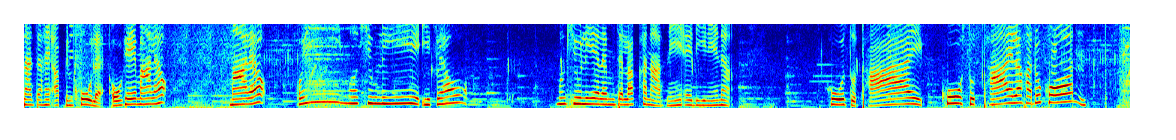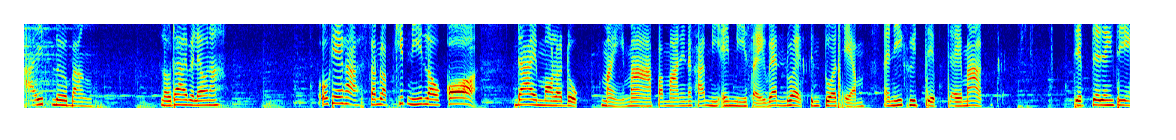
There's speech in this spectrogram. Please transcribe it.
น่าจะให้อัพเป็นคู่แหละ โอเคมาแล้ว มาแล้วโอ้ยเมอร์คิวรีอีกแล้ว เมอร์คิวรีอะไรมันจะรักขนาดนี้ไอดีนี้เนี่ย คู่สุดท้าย คู่สุดท้ายแล้วค่ะทุกคนไอซ์เลอบัง เราได้ไปแล้วนะ โอเคค่ะสำหรับคลิปนี้เราก็ได้มรดกใหม่มาประมาณนี้นะคะ มีไอหมีใส่แว่นด้วยเป็นตัวแถม อันนี้คือเจ็บใจมาก เจ็บใจจริง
